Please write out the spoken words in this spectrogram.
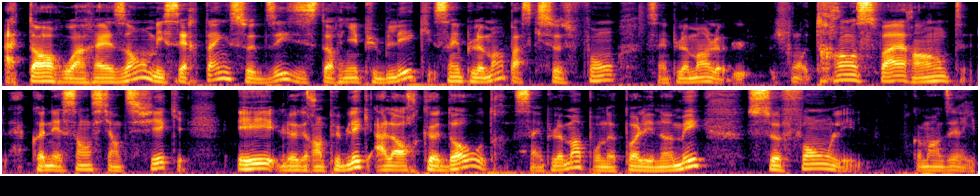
à tort ou à raison, mais certains se disent historiens publics simplement parce qu'ils se font simplement le, ils font un transfert entre la connaissance scientifique et le grand public, alors que d'autres, simplement pour ne pas les nommer, se font les, comment dire, ils,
